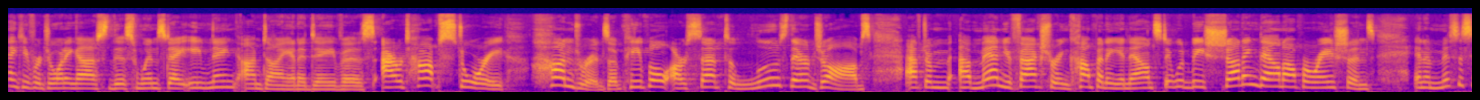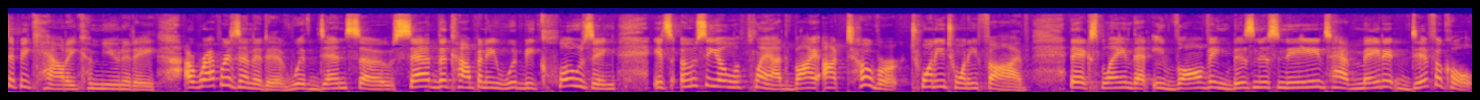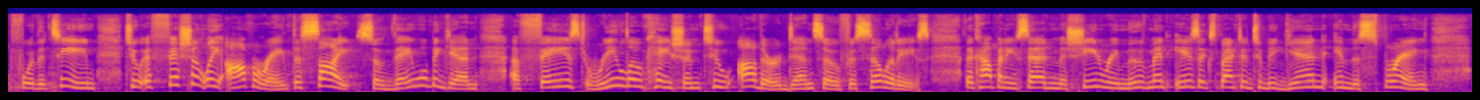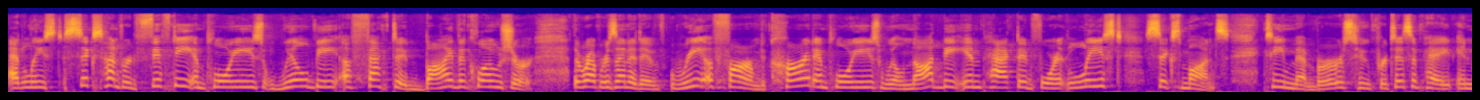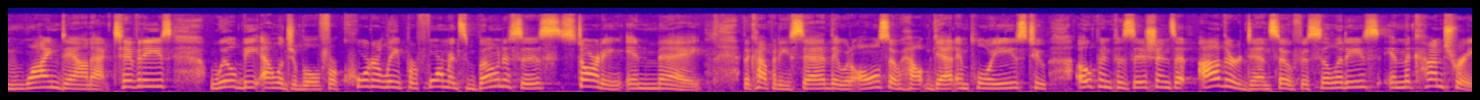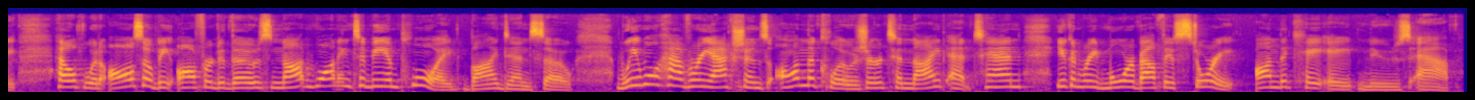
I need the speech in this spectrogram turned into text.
Thank you for joining us this Wednesday evening. I'm Diana Davis. Our top story hundreds of people are set to lose their jobs after a manufacturing company announced it would be shutting down operations in a Mississippi County community. A representative with Denso said the company would be closing its Osceola plant by October 2025. They explained that evolving business needs have made it difficult for the team team to efficiently operate the site, so they will begin a phased relocation to other Denso facilities. The company said machinery movement is expected to begin in the spring. At least 650 employees will be affected by the closure. The representative reaffirmed current employees will not be impacted for at least six months. Team members who participate in wind down activities activities will be eligible for quarterly performance bonuses starting in May. The company said they would also help get employees to open positions at other Denso facilities in the country. Help would also be offered to those not wanting to be employed by Denso. We will have reactions on the closure tonight at 10. You can read more about this story on the K8 News app.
